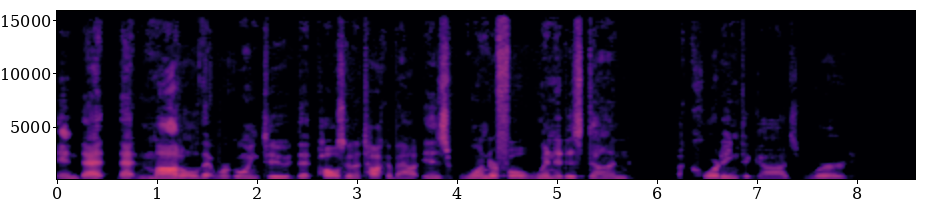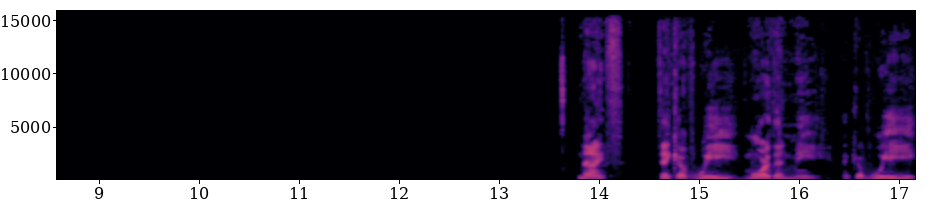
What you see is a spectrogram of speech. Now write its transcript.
And that, that model that we're going to, that Paul's going to talk about, is wonderful when it is done according to God's word. Ninth, think of we more than me. Think of we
